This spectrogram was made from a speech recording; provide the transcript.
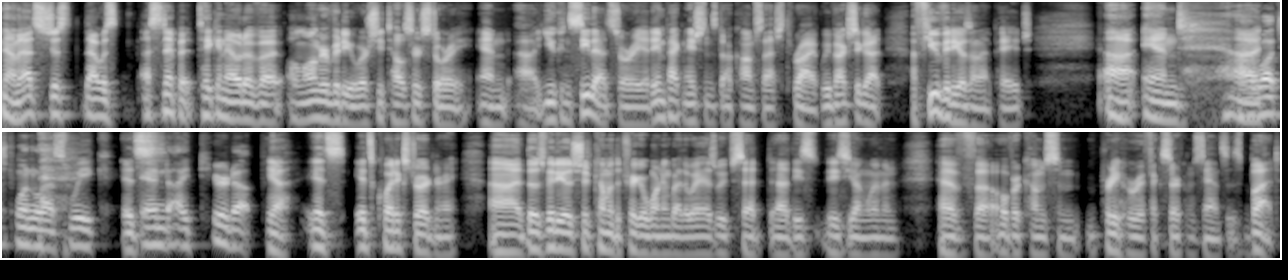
Now that's just that was a snippet taken out of a, a longer video where she tells her story, and uh, you can see that story at impactnations.com/thrive. We've actually got a few videos on that page, uh, and uh, I watched one last week, it's and I teared up. yeah, it's it's quite extraordinary. Uh, those videos should come with a trigger warning, by the way. As we've said, uh, these these young women have uh, overcome some pretty horrific circumstances, but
